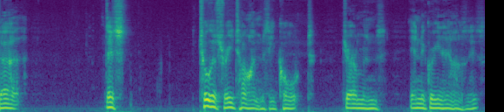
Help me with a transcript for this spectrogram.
uh, this two or three times he caught Germans in the greenhouses.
